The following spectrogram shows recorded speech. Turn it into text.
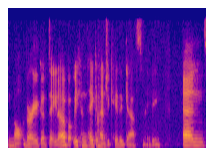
not very good data, but we can take an educated guess maybe. And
